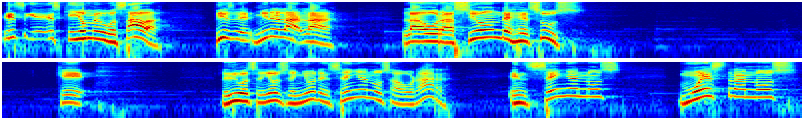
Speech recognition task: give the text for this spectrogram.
es, que yo me gozaba. Dice, mire la, la, la oración de Jesús. Que le digo al Señor, Señor, enséñanos a orar. Enséñanos, muéstranos,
